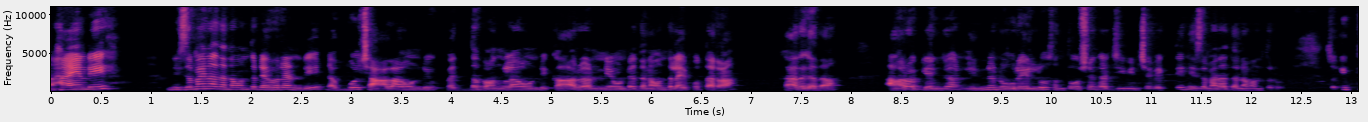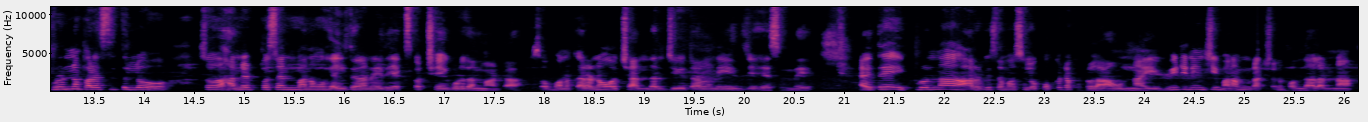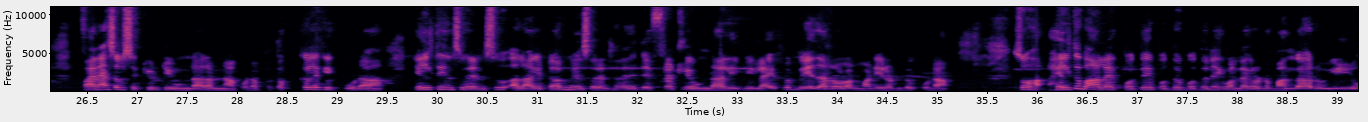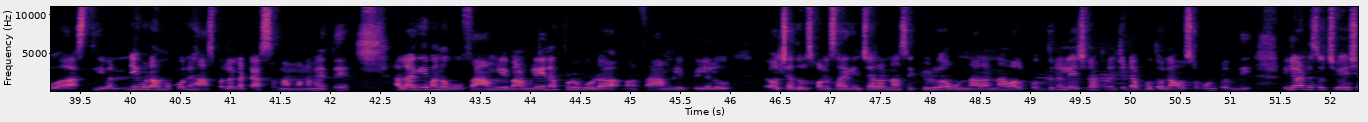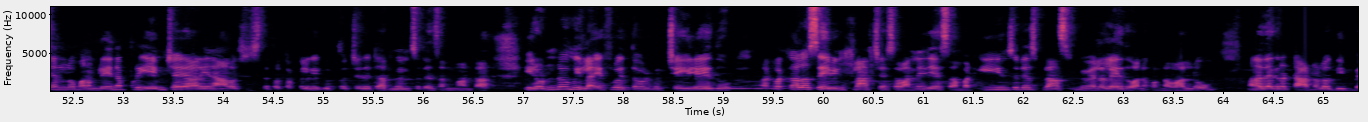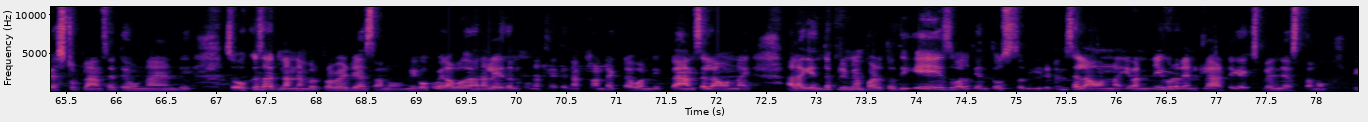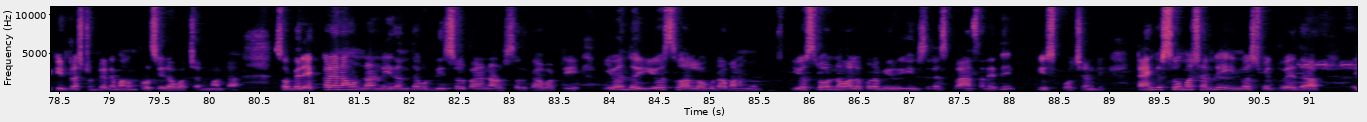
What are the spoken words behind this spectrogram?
Hi అండి. నిజమైన ధనవంతుడు ఎవరండి? డబ్బులు చాలా ఉండి పెద్ద బంగ్లా ఉండి కారు అన్నీ ఉంటే ధనవంతులు అయిపోతారా? కాదు కదా. ఆరోగ్యంగా నిన్ను నూరేళ్ళు సంతోషంగా జీవించే వ్యక్తి నిజమైన ధనవంతుడు. సో ఇప్పుడున్న పరిస్థితుల్లో సో హండ్రెడ్ పర్సెంట్ మనము హెల్త్ అనేది ఎక్స్పెక్ట్ చేయకూడదు అనమాట సో మన కరోనా వచ్చి అందరి జీవితాలని ఇది చేసేసింది. అయితే ఇప్పుడున్న ఆరోగ్య సమస్యలు ఒక్కొక్కటి ఒక్కొక్కలా ఉన్నాయి. వీటి నుంచి మనం రక్షణ పొందాలన్నా ఫైనాన్షియల్ సెక్యూరిటీ ఉండాలన్నా కూడా ప్రతి ఒక్కరికి కూడా హెల్త్ ఇన్సూరెన్స్ అలాగే టర్మ్ ఇన్సూరెన్స్ అనేది డెఫినెట్లీ ఉండాలి. మీ లైఫ్లో మేజర్ రోల్ అనమాట ఈ రెండు కూడా. సో హెల్త్ బాగాలేకపోతే పొద్దు పొద్దునే మన దగ్గర రెండు బంగారు ఇల్లు ఆస్తి ఇవన్నీ కూడా అమ్ముకొని హాస్పిటల్ కట్టేస్తున్నాం మనమైతే. అలాగే మనము ఫ్యామిలీ మనం లేనప్పుడు కూడా మన ఫ్యామిలీ పిల్లలు వాళ్ళ చదువులు కొనసాగించాలన్నా సెక్యూర్గా ఉండాలన్నా వాళ్ళ పొద్దున్న లేచినప్పటి నుంచి డబ్బుతోనే అవసరం ఉంటుంది. ఇలాంటి సిచ్యువేషన్లో మనం లేనప్పుడు ఏం చేయాలి అని ఆలోచిస్తే ప్రతి ఒక్కరికి గుర్తొచ్చేది టర్మ్ ఇన్సూరెన్స్ అనమాట ఈ రెండు మీ లైఫ్లో ఇంతవరకు మీరు చేయలేదు. రకరకాల సేవింగ్ ప్లాన్స్ చేసాం అన్నీ చేసాం. బట్ ఈ ఇన్సూరెన్స్ ప్లాన్స్ మేము వెళ్ళలేదు అనుకున్న వాళ్ళు మన దగ్గర టాటాలో ది బెస్ట్ ప్లాన్స్ అయితే ఉన్నాయండి. సో ఒక్కసారి నా నెంబర్ ప్రొవైడ్ చేశాను. మీకు ఒకవేళ అవగాహన లేదనుకున్నట్లయితే నాకు కాంటాక్ట్ అవ్వండి. ప్లాన్స్ ఎలా ఉన్నాయి? అలాగే ఎంత ప్రీమియం పడుతుంది? ఏజ్ వాళ్ళకి ఎంత వస్తుంది? రిటర్న్స్ ఎలా ఉన్నాయి? ఇవన్నీ కూడా నేను క్లారిటీగా ఎక్స్ప్లెయిన్ చేస్తాను. మీకు ఇంట్రెస్ట్ ఉంటేనే మనం ప్రొసీడ్ అవ్వచ్చు అనమాట సో మీరు ఎక్కడైనా ఉండండి ఇదంతా కూడా డిజిటల్ పైన నడుస్తుంది కాబట్టి ఈవెన్ దో యూఎస్ వాళ్ళలో కూడా మనము యూఎస్లో ఉన్న వాళ్ళు కూడా మీరు ఇన్సూరెన్స్ ప్లాన్స్ అనేది తీసుకోవచ్చు అండి థ్యాంక్ యూ సో మచ్ అండి. Invest with Veda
